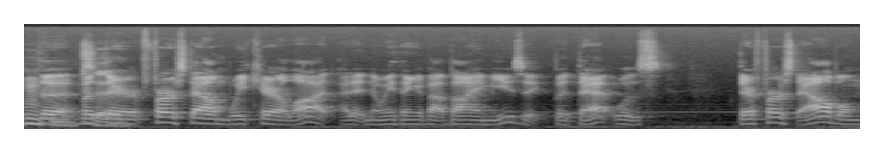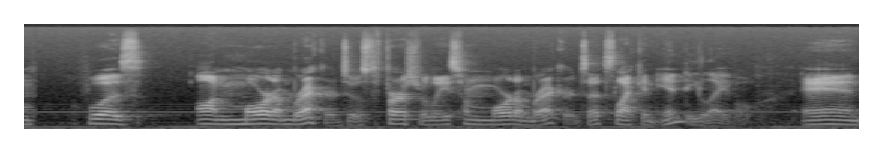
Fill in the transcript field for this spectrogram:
The, but their first album, We Care a Lot, I didn't know anything about buying music, but that was their first album was on Mordam Records. It was the first release from Mordam Records. That's like an indie label, and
